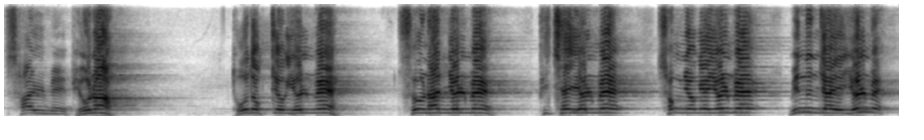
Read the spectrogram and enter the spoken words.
삶의 변화, 도덕적 열매, 선한 열매, 빛의 열매, 성령의 열매, 믿는 자의 열매.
